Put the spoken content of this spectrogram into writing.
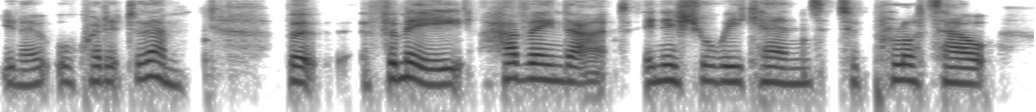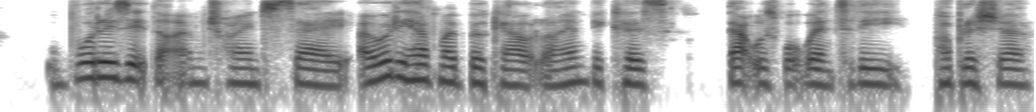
you know all credit to them. But for me having that initial weekend to plot out what is it that i'm trying to say i already have my book outline because that was what went to the publisher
